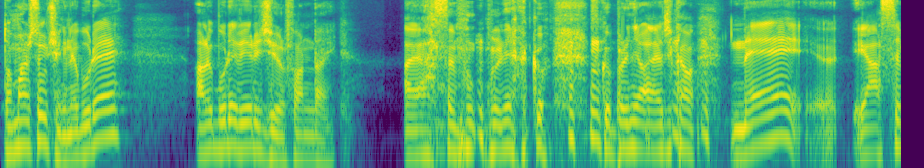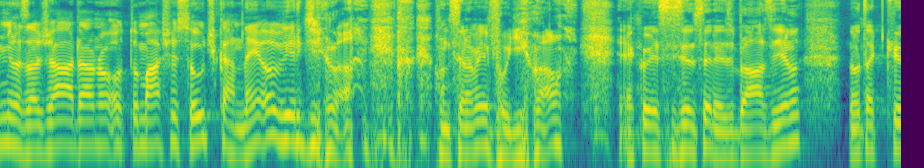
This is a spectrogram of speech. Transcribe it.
Tomáš Souček nebude, ale bude Virgil van Dijk. A já jsem úplně jako skoprnil a já říkám, ne, já jsem měl zažádáno o Tomáše Součka, ne o Virgila. On se na mě podíval, jako jestli jsem se nezbláznil, no tak eh,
